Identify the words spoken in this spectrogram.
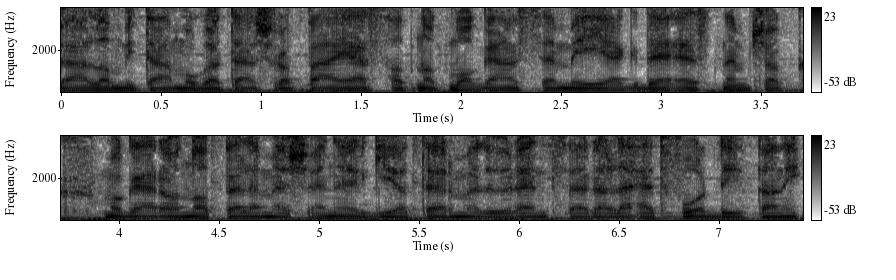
állami támogatásra pályázhatnak magánszemélyek, de ezt nem csak magára a napelemes energiatermelő rendszerre lehet fordítani,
